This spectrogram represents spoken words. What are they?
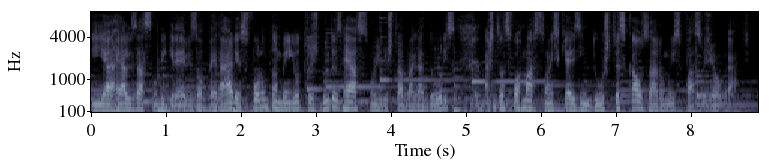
e a realização de greves operárias foram também outras duras reações dos trabalhadores às transformações que as indústrias causaram no espaço geográfico.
